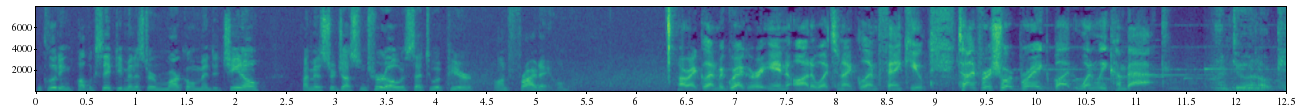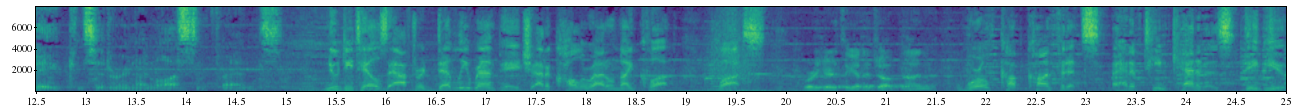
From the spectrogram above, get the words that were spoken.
including Public Safety Minister Marco Mendicino. Prime Minister Justin Trudeau is set to appear on Friday. Omar. All right, Glenn McGregor in Ottawa tonight. Glenn, thank you. Time for a short break, but when we come back. I'm doing okay considering I lost some friends. New details after a deadly rampage at a Colorado nightclub. Plus, we're here to get a job done. World Cup confidence ahead of Team Canada's debut.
